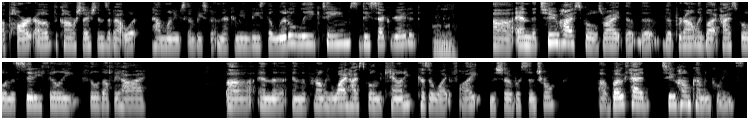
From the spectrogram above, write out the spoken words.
a part of the conversations about what how money was going to be spent in their communities. The little league teams desegregated. Mm uh, and the two high schools, right? The, the, the predominantly black high school in the city, Philly, Philadelphia High, uh, and the and the predominantly white high school in the county because of white flight, Neshoba Central, uh, both had two homecoming queens.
